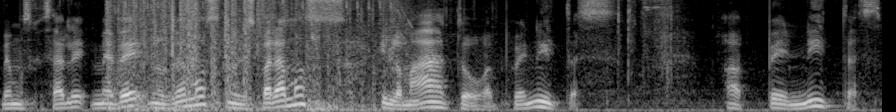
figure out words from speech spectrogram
vemos que sale. Me ve, nos vemos, nos disparamos. Y lo mato. Apenitas. Apenitas.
